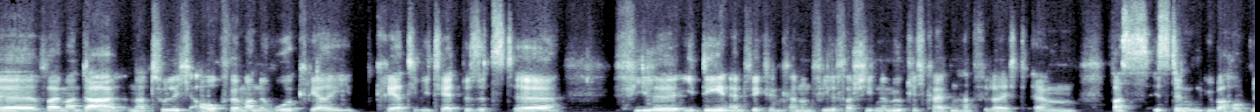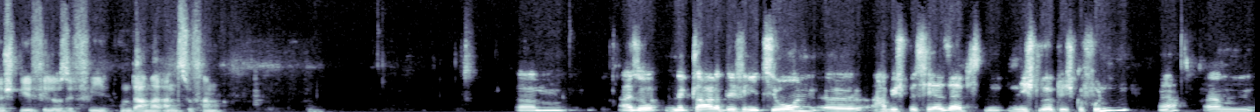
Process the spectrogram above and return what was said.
weil man da natürlich auch, wenn man eine hohe Kreativität besitzt, äh, viele Ideen entwickeln kann und viele verschiedene Möglichkeiten hat vielleicht. Ähm, was ist denn überhaupt eine Spielphilosophie, um da mal anzufangen? Ähm, also eine klare Definition äh, habe ich bisher selbst nicht wirklich gefunden. Ja? Ähm,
